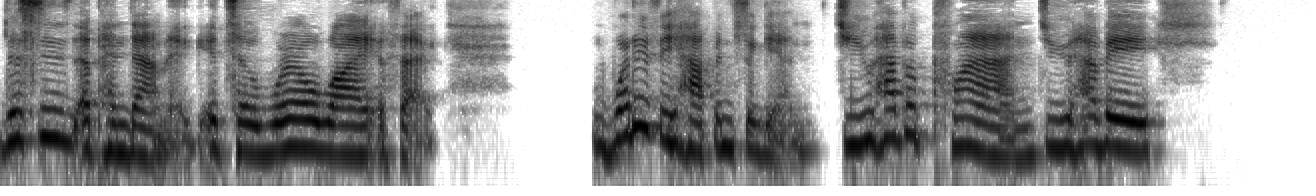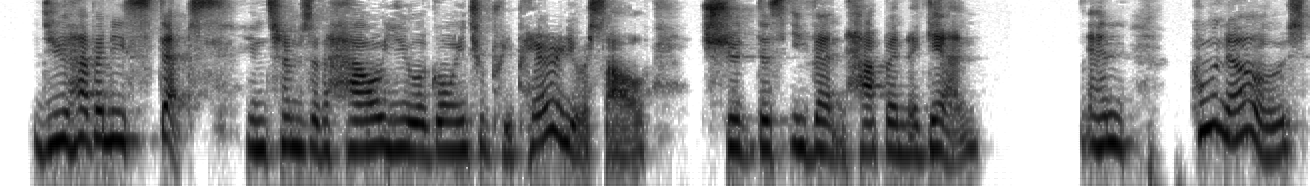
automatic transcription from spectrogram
this is a pandemic, it's a worldwide effect. What if it happens again? Do you have a plan? Do you have a do you have any steps in terms of how you are going to prepare yourself should this event happen again? And who knows?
